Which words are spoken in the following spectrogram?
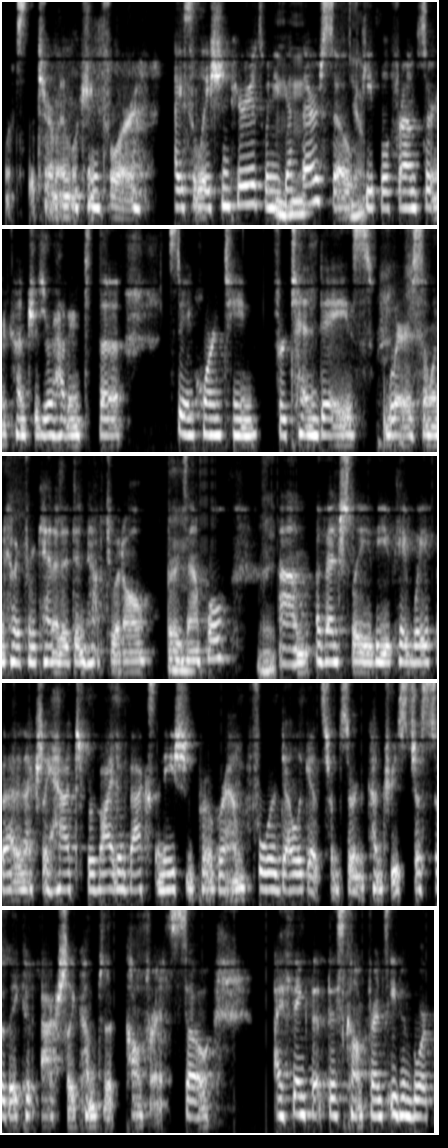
what's the term I'm looking for? Isolation periods when you mm-hmm. get there. So yeah. people from certain countries are having to stay in quarantine for 10 days, whereas someone coming from Canada didn't have to at all, for example. Right. Um, eventually, the UK waived that and actually had to provide a vaccination program for delegates from certain countries just so they could actually come to the conference. So I think that this conference, even before,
